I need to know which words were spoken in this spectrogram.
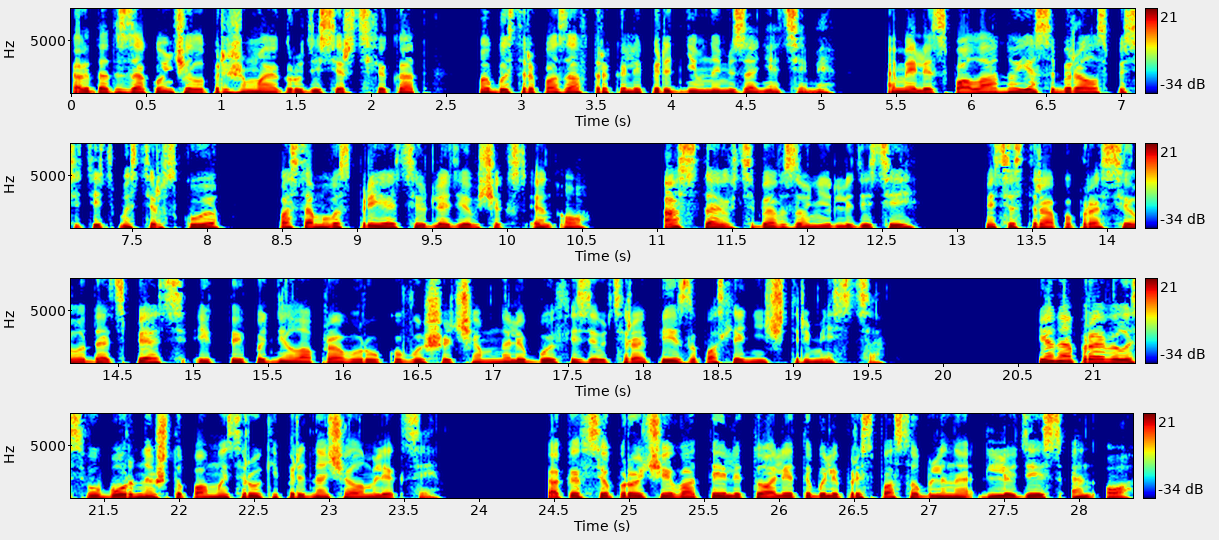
Когда ты закончила, прижимая к груди сертификат, мы быстро позавтракали перед дневными занятиями. Амелия спала, но я собиралась посетить мастерскую по самовосприятию для девочек с НО. «Оставив тебя в зоне для детей», медсестра попросила дать пять, и ты подняла правую руку выше, чем на любой физиотерапии за последние четыре месяца. Я направилась в уборную, чтобы помыть руки перед началом лекции. Как и все прочее в отеле, туалеты были приспособлены для людей с НО.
